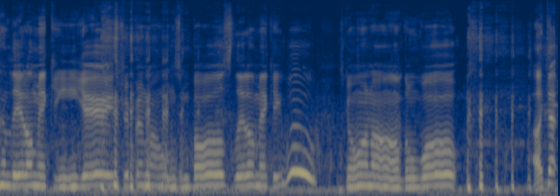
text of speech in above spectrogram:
Little Mickey, yeah, he's tripping on some balls. Little Mickey, woo, it's going off the wall. I like that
